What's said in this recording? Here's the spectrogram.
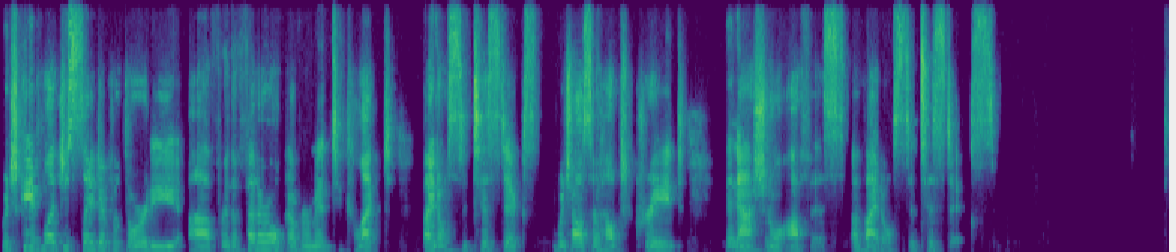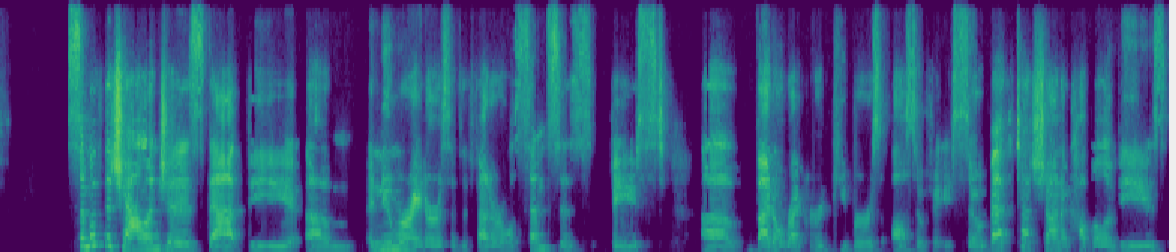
which gave legislative authority uh, for the federal government to collect vital statistics, which also helped create the National Office of Vital Statistics. Some of the challenges that the um, enumerators of the federal census faced, uh, vital record keepers also face. So Beth touched on a couple of these,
